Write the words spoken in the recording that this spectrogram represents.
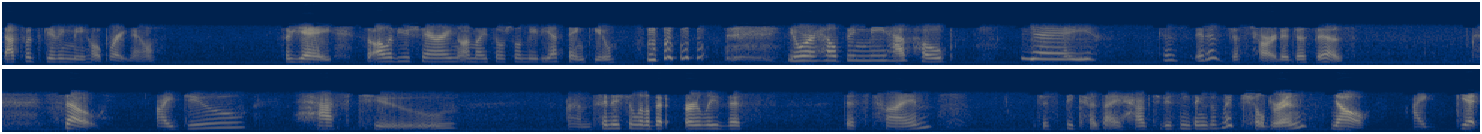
That's what's giving me hope right now. So yay. So all of you sharing on my social media, thank you. you are helping me have hope. Yay. Cuz it is just hard. It just is. So, I do have to um, finish a little bit early this this time, just because I have to do some things with my children. No, I get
